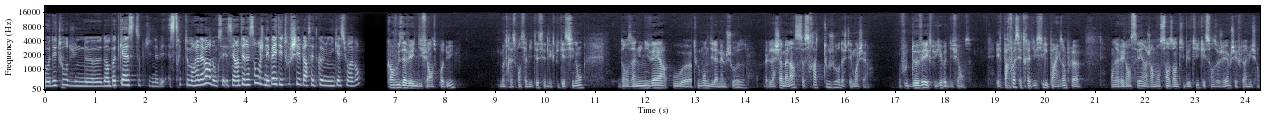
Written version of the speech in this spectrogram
au détour d'un podcast qui n'avait strictement rien à voir. Donc c'est intéressant. Je n'ai pas été touchée par cette communication avant. Quand vous avez une différence produit, votre responsabilité, c'est de l'expliquer. Sinon, dans un univers où euh, tout le monde dit la même chose, l'achat malin, ce sera toujours d'acheter moins cher. Vous devez expliquer votre différence. Et parfois, c'est très difficile. Par exemple, euh, on avait lancé un jambon sans antibiotiques et sans OGM chez Fleury Michon.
